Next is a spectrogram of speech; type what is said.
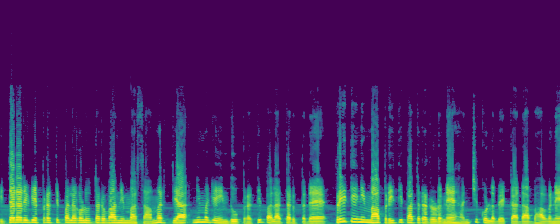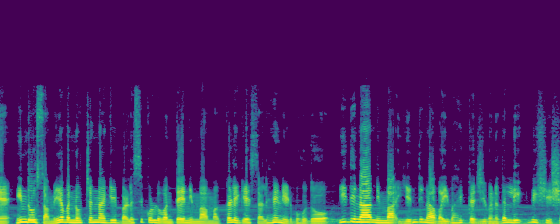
ಇತರರಿಗೆ ಪ್ರತಿಫಲಗಳು ತರುವ ನಿಮ್ಮ ಸಾಮರ್ಥ್ಯ ನಿಮಗೆ ಇಂದು ಪ್ರತಿಫಲ ತರುತ್ತದೆ. ಪ್ರೀತಿ ನಿಮ್ಮ ಪ್ರೀತಿಪಾತ್ರರೊಡನೆ ಹಂಚಿಕೊಳ್ಳಬೇಕಾದ ಭಾವನೆ. ಇಂದು ಸಮಯವನ್ನು ಚೆನ್ನಾಗಿ ಬಳಸಿಕೊಳ್ಳುವಂತೆ ನಿಮ್ಮ ಮಕ್ಕಳಿಗೆ ಸಲಹೆ ನೀಡಬಹುದು. ಈ ದಿನ ನಿಮ್ಮ ಎಂದಿನ ವೈವಾಹಿಕ ಜೀವನದಲ್ಲಿ ವಿಶೇಷ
